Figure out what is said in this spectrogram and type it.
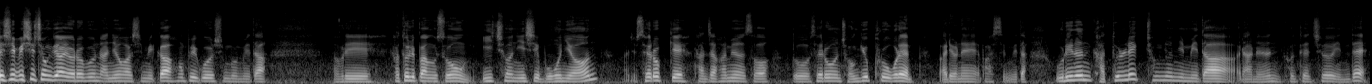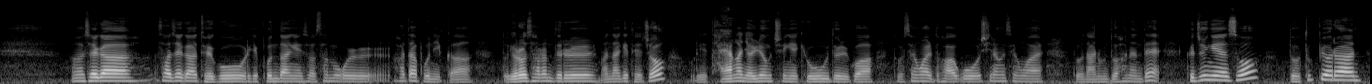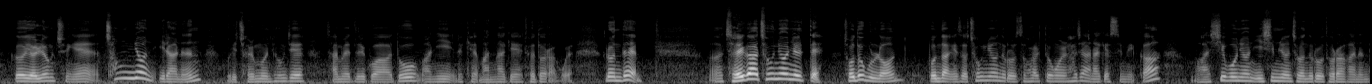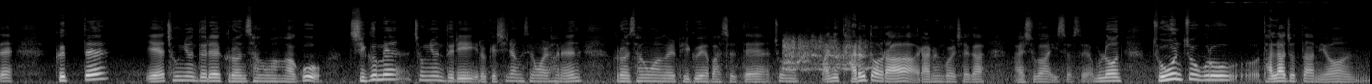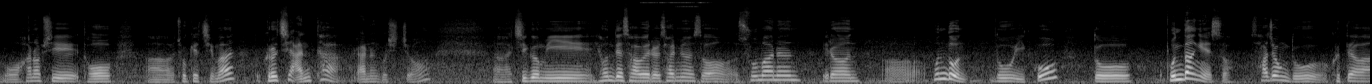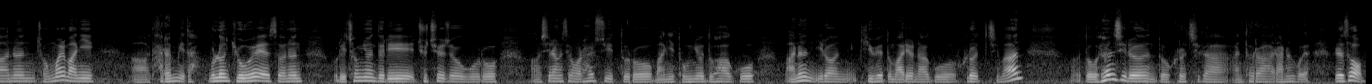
대시비 시청자 여러분 안녕하십니까 홍필구 신부입니다. 우리 가톨릭 방송 2025년 아주 새롭게 단장하면서 또 새로운 정규 프로그램 마련해 봤습니다. 우리는 가톨릭 청년입니다라는 콘텐츠인데 어, 제가 사제가 되고 이렇게 본당에서 사목을 하다 보니까 또 여러 사람들을 만나게 되죠. 우리 다양한 연령층의 교우들과 또 생활도 하고 신앙생활 또 나눔도 하는데 그 중에서 또 특별한 그 연령층의 청년이라는 우리 젊은 형제 자매들과도 많이 이렇게 만나게 되더라고요. 그런데 어, 제가 청년일 때 저도 물론 본당에서 청년으로서 활동을 하지 않았겠습니까? 뭐한 15년, 20년 전으로 돌아가는데 그때 예, 청년들의 그런 상황하고 지금의 청년들이 이렇게 신앙생활하는 그런 상황을 비교해 봤을 때 좀 많이 다르더라라는 걸 제가 알 수가 있었어요. 물론 좋은 쪽으로 달라졌다면 뭐 한없이 더 어, 좋겠지만 또 그렇지 않다라는 것이죠. 아, 지금 이 현대 사회를 살면서 수많은 이런 어, 혼돈도 있고 또 본당에서 사정도 그때와는 정말 많이 어, 다릅니다. 물론 교회에서는 우리 청년들이 주체적으로 어, 신앙생활을 할 수 있도록 많이 독려도 하고 많은 이런 기회도 마련하고 그렇지만 어, 또 현실은 또 그렇지가 않더라라는 거예요. 그래서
